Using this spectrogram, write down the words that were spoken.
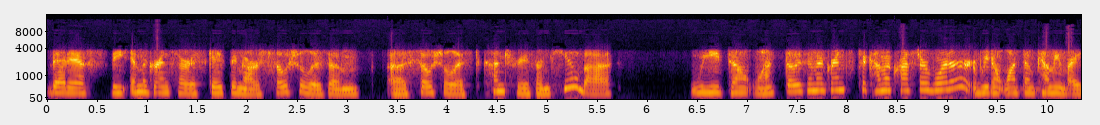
that if the immigrants are escaping our socialism, uh, socialist country from Cuba, we don't want those immigrants to come across our border. We don't want them coming by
